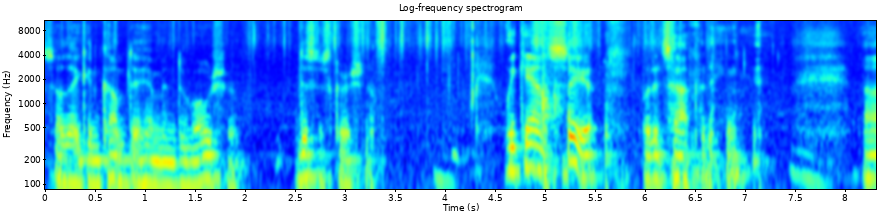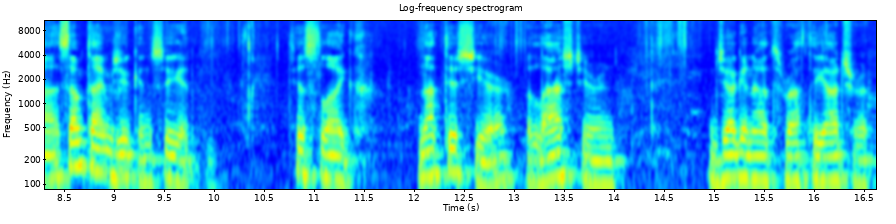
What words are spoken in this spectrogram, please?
so they can come to him in devotion. This is Krishna. We can't see it, but it's happening. uh, sometimes you can see it. Just like, not this year, but last year in Jagannath Rath Yatra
